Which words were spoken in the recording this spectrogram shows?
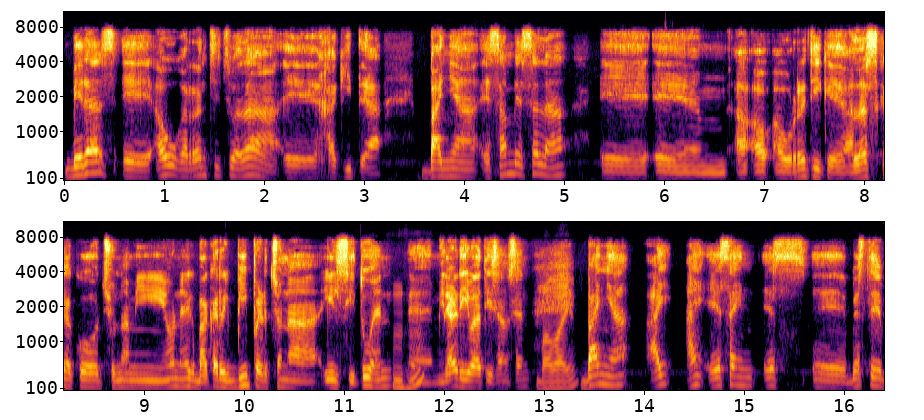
Beraz, e, hau garrantzitsua da e, jakitea. Baina, esan bezala, e, e, aurretik e, Alaskako tsunami honek bakarrik bi pertsona hil zituen, uh mirari bat izan zen, ba, bai. baina ai, ai, ez, hain, ez e, beste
